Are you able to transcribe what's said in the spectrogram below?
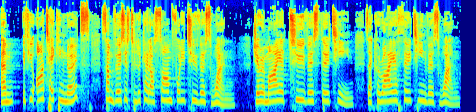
Um, if you are taking notes, some verses to look at are Psalm 42, verse 1, Jeremiah 2, verse 13, Zechariah 13, verse 1,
